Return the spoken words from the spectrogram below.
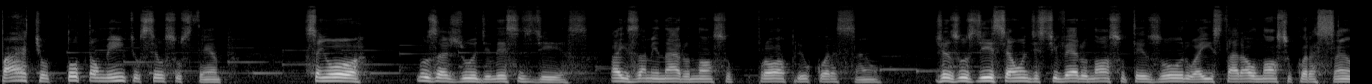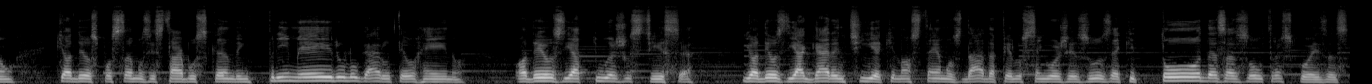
parte ou totalmente o seu sustento. Senhor, nos ajude nesses dias a examinar o nosso próprio coração. Jesus disse: Aonde estiver o nosso tesouro, aí estará o nosso coração. Que, ó Deus, possamos estar buscando em primeiro lugar o teu reino, ó Deus, e a tua justiça. E, ó Deus, e a garantia que nós temos dada pelo Senhor Jesus é que todas as outras coisas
